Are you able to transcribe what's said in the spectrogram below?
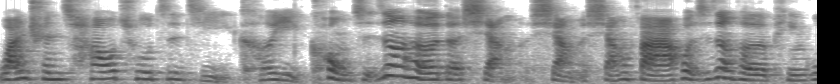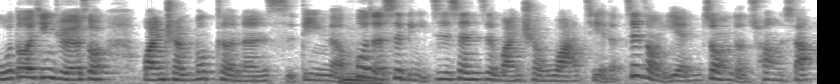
完全超出自己可以控制，任何的想想想法，或者是任何的评估，都已经觉得说完全不可能死定了，嗯、或者是理智甚至完全瓦解的这种严重的创伤，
